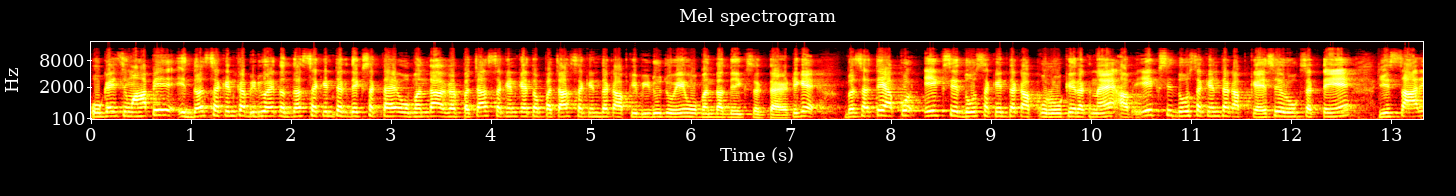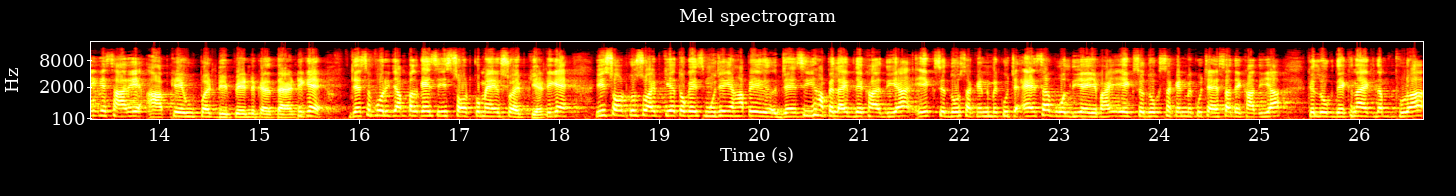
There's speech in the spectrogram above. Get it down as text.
वो गई वहाँ पे दस सेकंड का वीडियो है तो दस सेकंड तक देख सकता है वो बंदा। अगर पचास सेकंड का है तो पचास सेकंड तक आपकी वीडियो जो है, वो बंदा देख सकता है, ठीक है? बस आपको एक से दो सेकंड तक आपको रोके रखना है। अब एक से दो सेकंड तक आप कैसे रोक सकते हैं, ये सारे के सारे आपके ऊपर डिपेंड करता है, ठीक है? जैसे फॉर एग्ज़ाम्पल कैसे इस शॉर्ट को मैं स्वाइप किया, ठीक है? इस शॉर्ट को स्वाइप किया तो कैसे मुझे यहाँ पे जैसे यहाँ पे लाइव दिखा दिया, एक से दो सेकंड में कुछ ऐसा बोल दिया, ये भाई एक से दो सेकंड में कुछ ऐसा दिखा दिया कि लोग देखना एकदम पूरा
